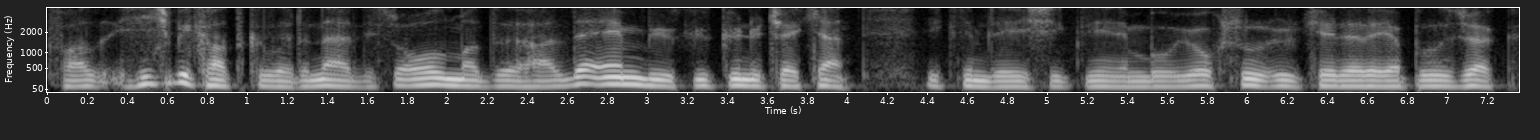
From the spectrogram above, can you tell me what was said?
fazla, hiçbir katkıları neredeyse olmadığı halde en büyük yükünü çeken iklim değişikliğinin bu yoksul ülkelere yapılacak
